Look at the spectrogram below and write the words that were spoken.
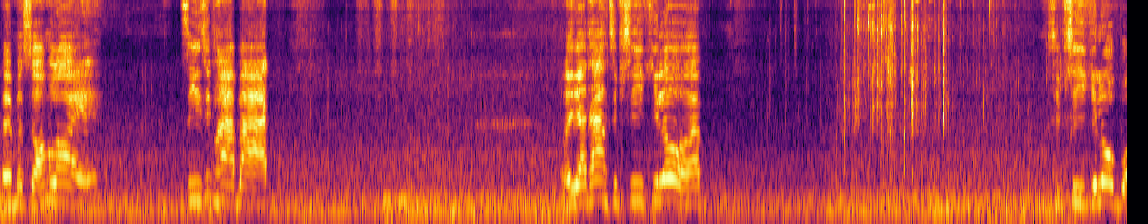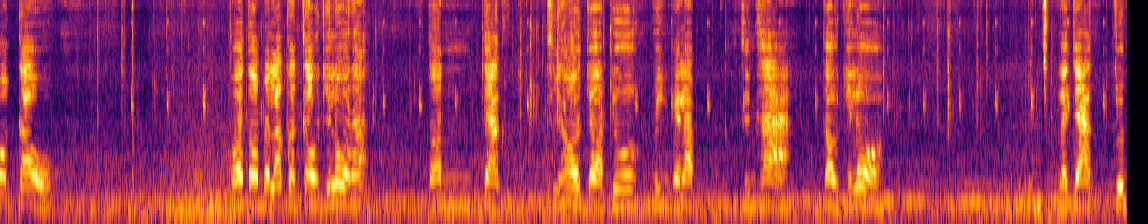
ได้มาสองร้อยสี่สิบห้าบาท ระยะทางสิบสี่กิโลครับสิบสี่กิโลบวกเก้า พอตอนไปรับกับเก้ากิโลนะตอนจากที่เขาจอดอยู่วิ่งไปรับสินค้าเก้ากิโลแล้วจากจุด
